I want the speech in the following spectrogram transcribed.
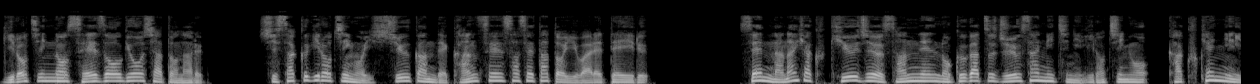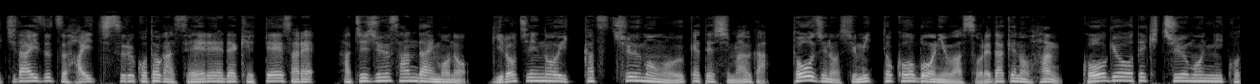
ギロチンの製造業者となる。試作ギロチンを一週間で完成させたと言われている。1793年6月13日にギロチンを各県に1台ずつ配置することが政令で決定され、83台ものギロチンの一括注文を受けてしまうが、当時のシュミット工房にはそれだけの反工業的注文に応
